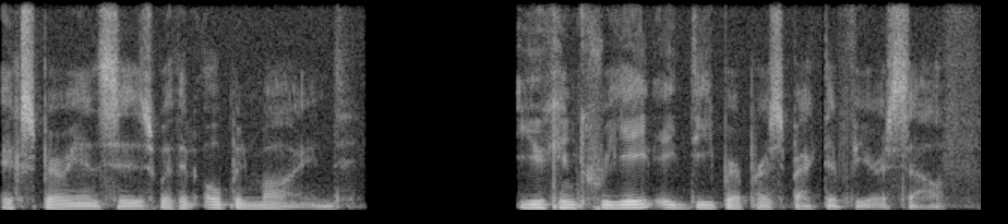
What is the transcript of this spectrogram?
experiences with an open mind, you can create a deeper perspective for yourself.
